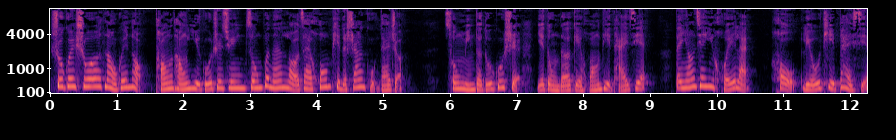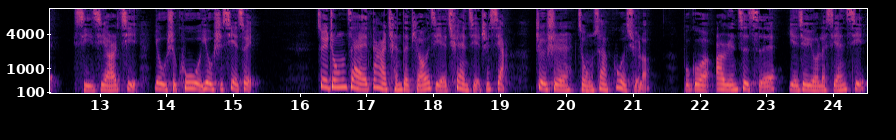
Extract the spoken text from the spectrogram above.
说归说，闹归闹，堂堂一国之君，总不能老在荒僻的山谷待着。聪明的独孤氏也懂得给皇帝台阶。等杨坚一回来后，流涕拜谢，喜极而泣，又是哭又是谢罪。最终在大臣的调解劝解之下，这事总算过去了。不过二人自此也就有了嫌隙，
